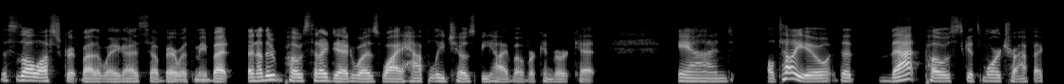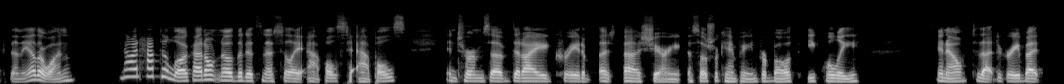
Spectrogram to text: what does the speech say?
this is all off script, by the way, guys, so bear with me. But another post that I did was why I happily chose beehiiv over ConvertKit. And I'll tell you that that post gets more traffic than the other one. Now I'd have to look. I don't know that it's necessarily apples to apples in terms of did I create a, a, a sharing, a social campaign for both equally, you know, to that degree. But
